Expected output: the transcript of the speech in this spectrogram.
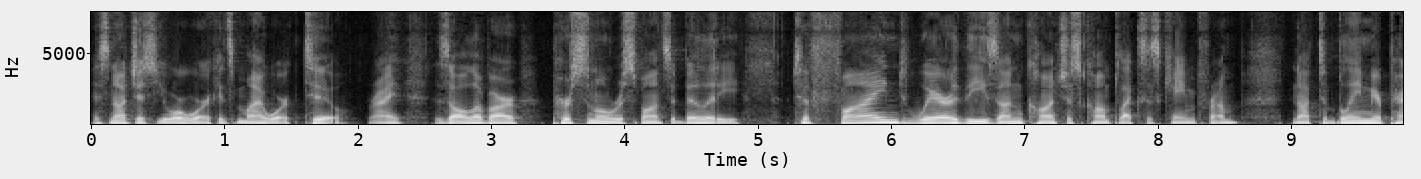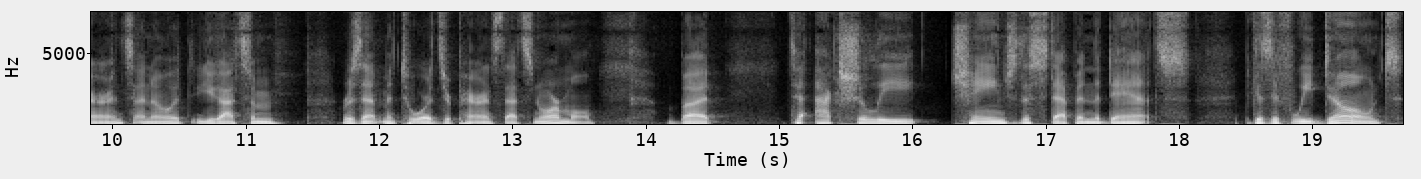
It's not just your work. It's my work too. Right. It's all of our personal responsibility to find where these unconscious complexes came from. Not to blame your parents. I know it, you got some resentment towards your parents. That's normal, but to actually change the step in the dance. Because if we don't,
